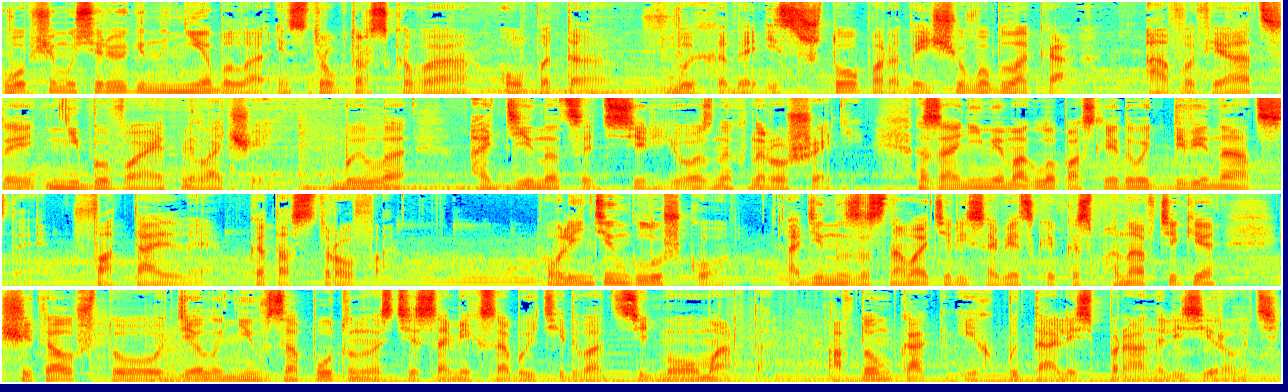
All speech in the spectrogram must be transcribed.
В общем, у Серегина не было инструкторского опыта выхода из штопора, да еще в облаках а в авиации не бывает мелочей. Было 11 серьезных нарушений. За ними могло последовать 12 фатальная катастрофа. Валентин Глушко, один из основателей советской космонавтики, считал, что дело не в запутанности самих событий 27 марта, а в том, как их пытались проанализировать.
